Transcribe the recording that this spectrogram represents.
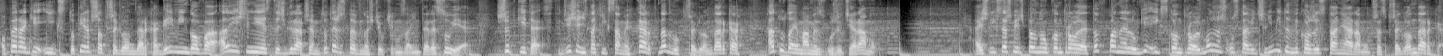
Opera GX to pierwsza przeglądarka gamingowa, ale jeśli nie jesteś graczem, to też z pewnością Cię zainteresuje. Szybki test. 10 takich samych kart na dwóch przeglądarkach, a tutaj mamy zużycie RAMu. A jeśli chcesz mieć pełną kontrolę, to w panelu GX Control możesz ustawić limity wykorzystania RAMu przez przeglądarkę.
